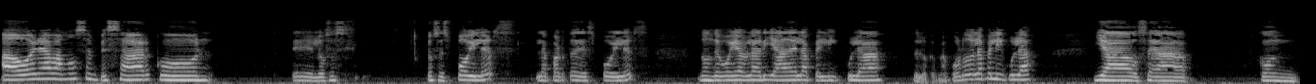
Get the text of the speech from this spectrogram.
Ahora vamos a empezar con eh, los, los spoilers, la parte de spoilers, donde voy a hablar ya de la película de lo que me acuerdo de la película, ya, o sea, con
